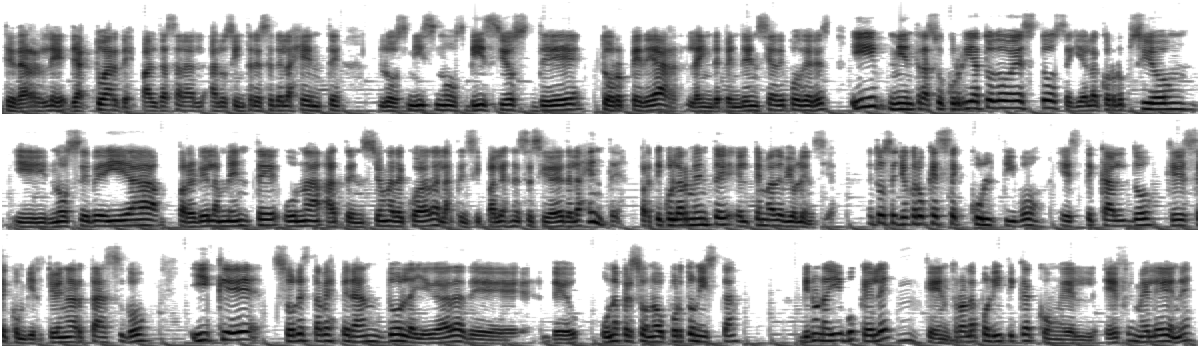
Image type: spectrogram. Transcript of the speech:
de darle, de actuar de espaldas a, a, los intereses de la gente, los mismos vicios de torpedear la independencia de poderes. Y mientras ocurría todo esto, seguía la corrupción y no se veía paralelamente una atención adecuada a las principales necesidades de la gente, particularmente el tema de violencia. Entonces yo creo que se cultivó este caldo que se convirtió en hartazgo y que solo estaba esperando la llegada de, una persona oportunista. Vino Nayib Bukele, que entró a la política con el FMLN.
